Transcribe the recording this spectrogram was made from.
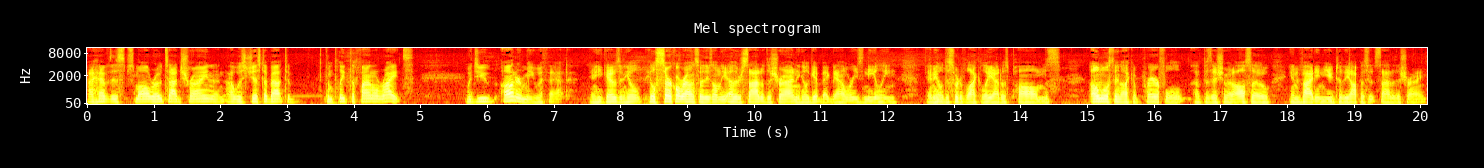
I have this small roadside shrine, and I was just about to complete the final rites. Would you honor me with that? And he goes and he'll he'll circle around so he's on the other side of the shrine, and he'll get back down where he's kneeling, and he'll just sort of like lay out his palms, almost in like a prayerful uh, position, but also inviting you to the opposite side of the shrine.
